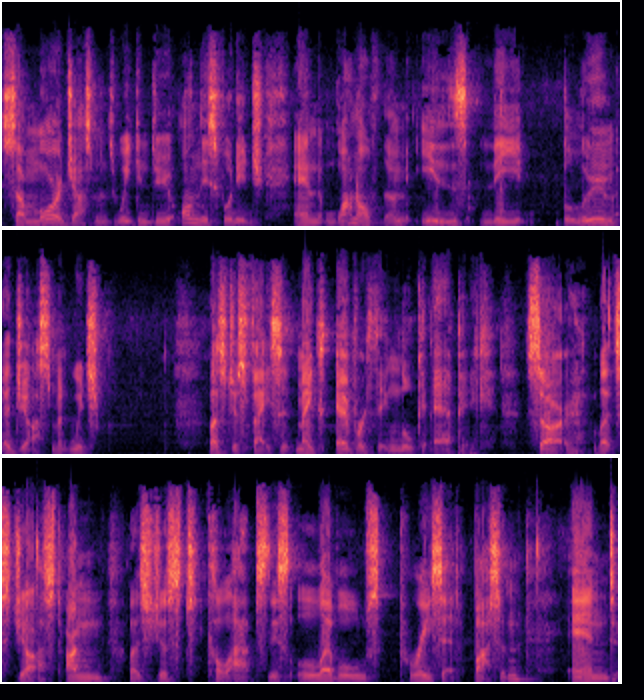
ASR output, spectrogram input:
some more adjustments we can do on this footage, and one of them is the bloom adjustment, which, let's just face it, makes everything look epic. So, let's just, un let's just collapse this levels preset button, and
